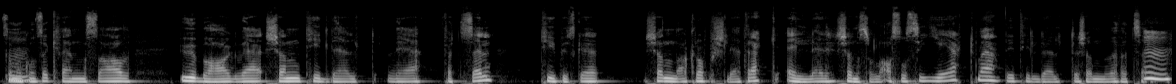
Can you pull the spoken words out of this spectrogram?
som en Mm. konsekvens av ubehag ved kjønn tildelt ved fødsel, typiske kjønna kroppslige trekk, eller kjønnsroller assosiert med de tildelte kjønn ved fødsel. Mm.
